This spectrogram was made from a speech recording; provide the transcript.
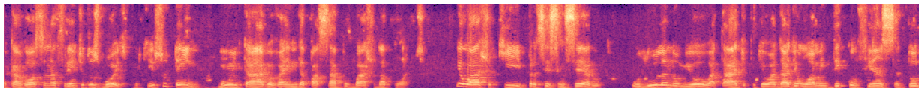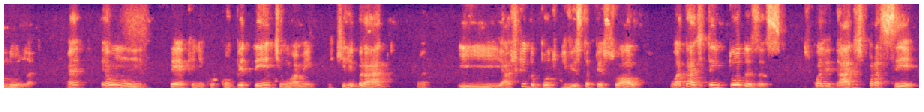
a carroça na frente dos bois, porque isso tem muita água vai ainda passar por baixo da ponte. Eu acho que, para ser sincero, o Lula nomeou o Haddad porque o Haddad é um homem de confiança do Lula. Né? É um técnico competente, um homem equilibrado, né? e acho que, do ponto de vista pessoal, o Haddad tem todas as qualidades para ser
